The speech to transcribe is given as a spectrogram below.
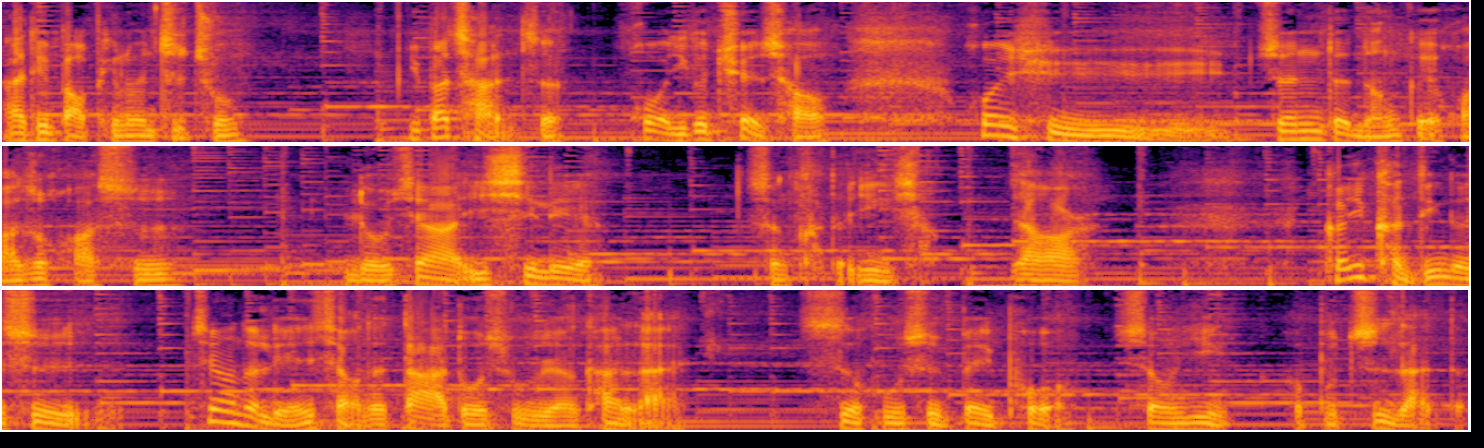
爱丁堡评论指出，一把铲子或一个雀巢，或许真的能给华兹华斯留下一系列深刻的印象。然而，可以肯定的是，这样的联想在大多数人看来，似乎是被迫生硬。和不自然的，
